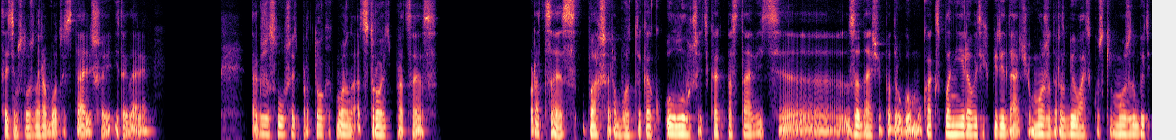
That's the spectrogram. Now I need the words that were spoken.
с этим сложно работать дальше и так далее. Также слушать про то, как можно отстроить процесс, процесс вашей работы, как улучшить, как поставить э, задачи по-другому, как спланировать их передачу, может разбивать куски, может быть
